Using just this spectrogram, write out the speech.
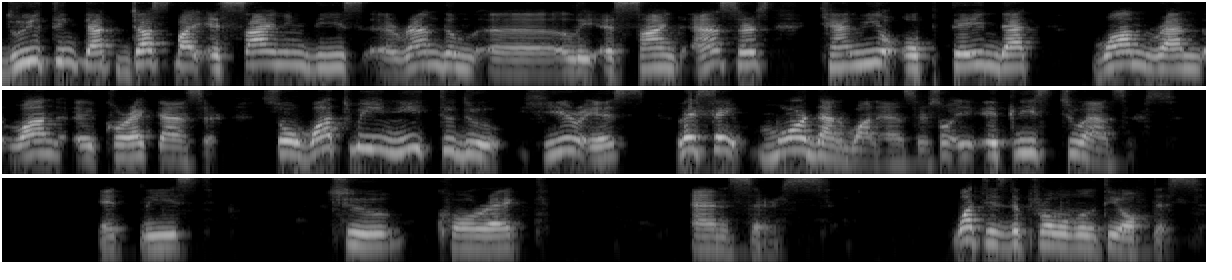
do you think that just by assigning these uh, randomly assigned answers, can we obtain that one, one uh, correct answer? So what we need to do here is, let's say more than one answer. So at least two answers, at least two correct answers. What is the probability of this?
